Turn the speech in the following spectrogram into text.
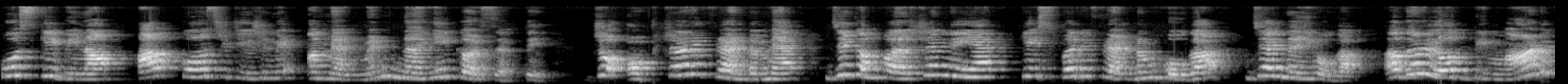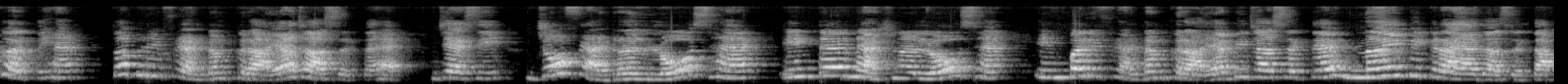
उसके बिना आप कॉन्स्टिट्यूशन में अमेंडमेंट नहीं कर सकते। जो ऑप्शन रेफरेंडम है ये कंपल्शन नहीं है कि इस पर रेफरेंडम होगा या नहीं होगा। अगर लोग डिमांड करते हैं, तब रेफरेंडम कराया जा सकता है। जैसे जो फेडरल लॉस हैं इंटरनेशनल लॉस हैं, इन पर रेफरेंडम कराया भी जा सकता है, नहीं भी कराया जा सकता।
